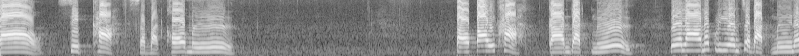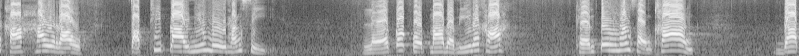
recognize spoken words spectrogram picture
9 10 ค่ะสะบัดข้อมือ ต่อไปค่ะ การดัดมือ เวลานักเรียนจะดัดมือนะคะ ให้เราจับที่ปลายนิ้วมือทั้ง 4 แล้วก็กดมาแบบนี้นะคะ แขนตึงทั้งสองข้าง ดัด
